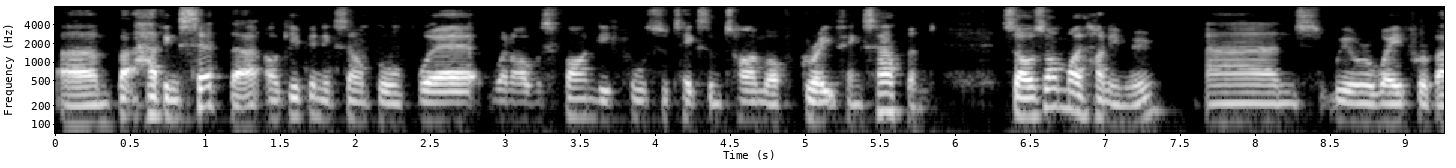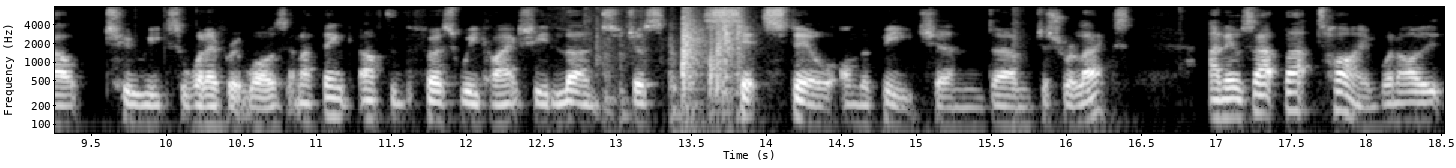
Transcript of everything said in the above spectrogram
Um, but having said that, I'll give you an example where when I was finally forced to take some time off, great things happened. So I was on my honeymoon and we were away for about two weeks or whatever it was. And I think after the first week, I actually learned to just sit still on the beach and um, just relax. And it was at that time when I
